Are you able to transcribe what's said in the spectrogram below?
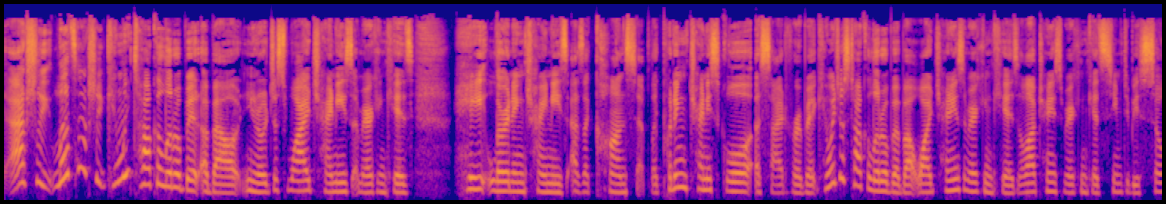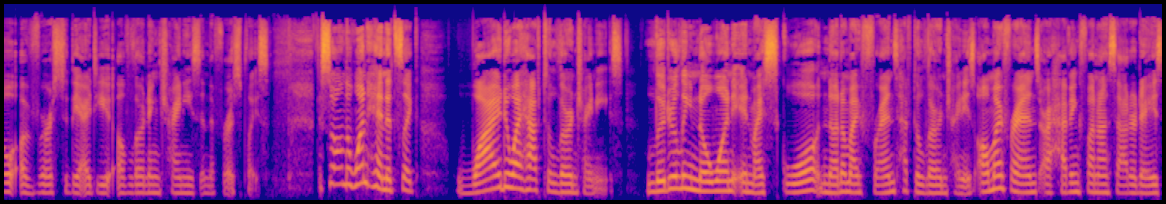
actually let's actually can we talk a little bit about you know just why chinese american kids hate learning chinese as a concept? Like putting chinese school aside for a bit can we just talk a little bit about why chinese american kids a lot of chinese american kids seem to be so averse to the idea of learning chinese in the first place? So on the one hand it's like why do i have to learn chinese literally no one in my school, none of my friends have to learn Chinese. All my friends are having fun on Saturdays.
